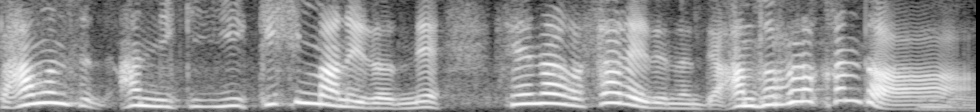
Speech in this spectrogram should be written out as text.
남은 한 이, 이, 20만 원이라도 내 새나가 살아야 되는데 안 들어올라 한다.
